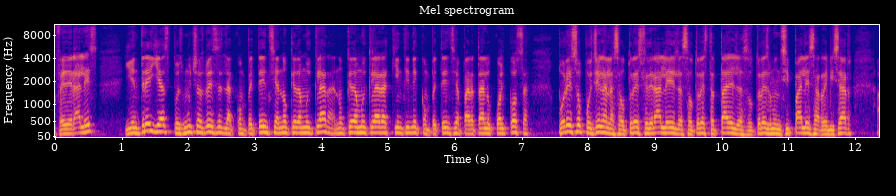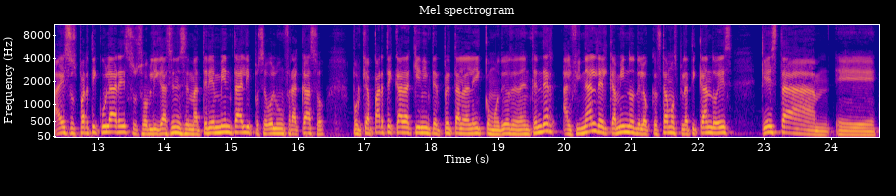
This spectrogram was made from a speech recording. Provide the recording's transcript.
federales, y entre ellas, pues muchas veces la competencia no queda muy clara, no queda muy clara quién tiene competencia para tal o cual cosa. Por eso, pues llegan las autoridades federales, las autoridades estatales, las autoridades municipales a revisar a esos particulares sus obligaciones en materia ambiental y pues se vuelve un fracaso, porque aparte cada quien interpreta la ley como Dios le da a entender. Al final del camino de lo que estamos platicando es que esta eh,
